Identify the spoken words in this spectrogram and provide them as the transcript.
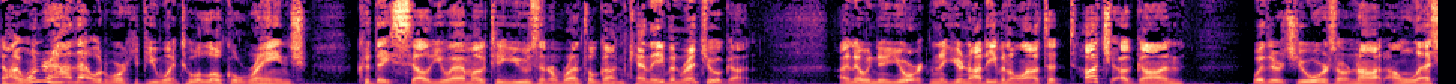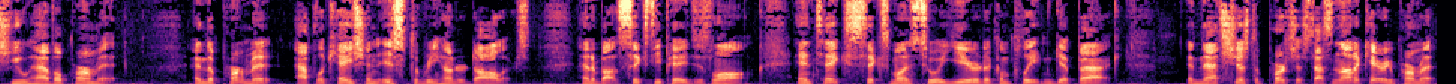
Now I wonder how that would work if you went to a local range. Could they sell you ammo to use in a rental gun? Can they even rent you a gun? I know in New York, you're not even allowed to touch a gun whether it's yours or not, unless you have a permit. And the permit application is $300 and about 60 pages long and takes six months to a year to complete and get back. And that's just a purchase. That's not a carry permit.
